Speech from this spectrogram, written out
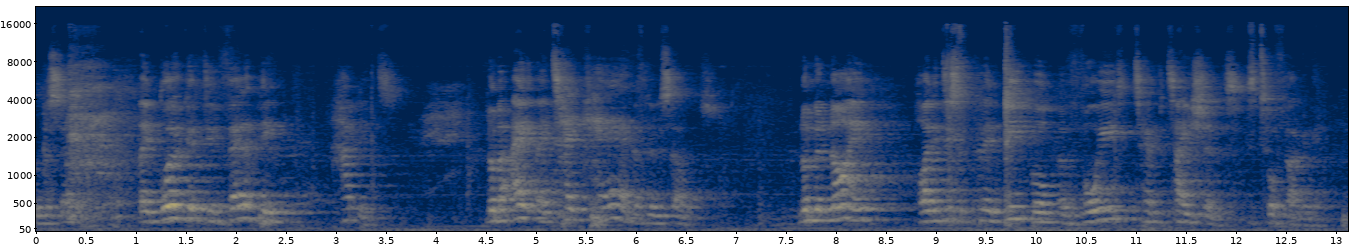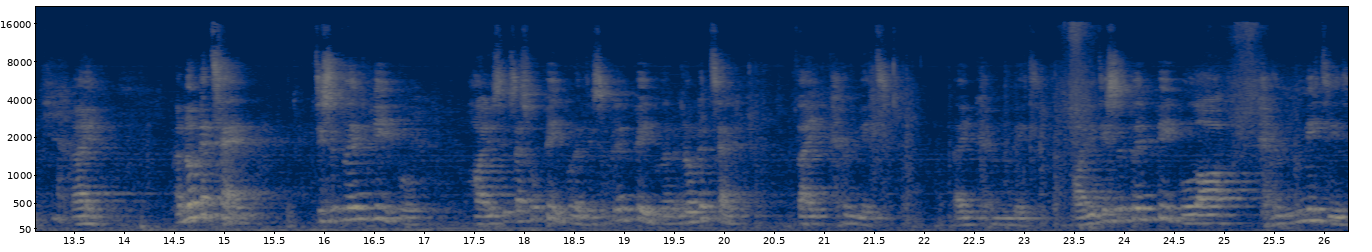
Number seven, they work at developing. Number eight, they take care of themselves. Number nine, highly disciplined people avoid temptations. It's tough, that, isn't it? Hey. And number ten, disciplined people, highly successful people and disciplined people. And number ten, they commit. They commit. Highly disciplined people are committed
